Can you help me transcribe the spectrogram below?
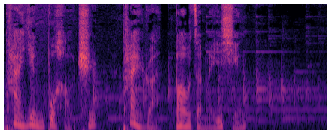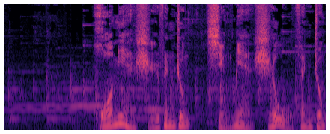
太硬不好吃，太软包子没形。和面十分钟，醒面十五分钟。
